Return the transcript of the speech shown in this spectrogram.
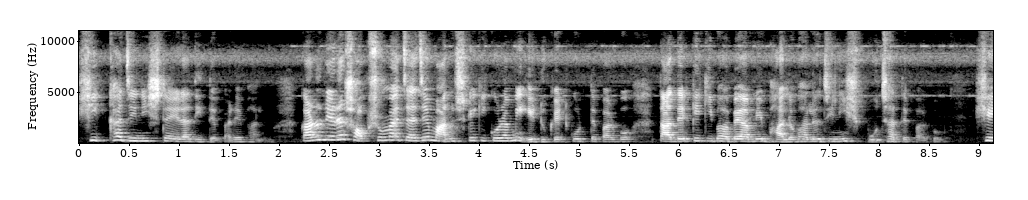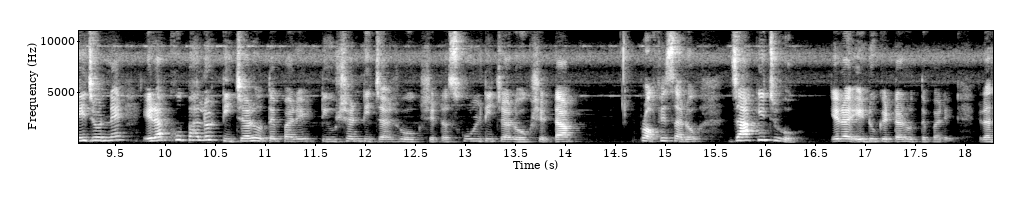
শিক্ষা জিনিসটা এরা দিতে পারে ভালো। কারণ এরা সবসময় চায় যে মানুষকে কি করে আমি এডুকেট করতে পারব, তাদেরকে কীভাবে আমি ভালো ভালো জিনিস বোঝাতে পারব। সেই জন্যে এরা খুব ভালো টিচার হতে পারে টিউশন টিচার হোক, সেটা স্কুল টিচার হোক, সেটা প্রফেসর হোক, যা কিছু হোক। এরা এডুকেটার হতে পারে, এরা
